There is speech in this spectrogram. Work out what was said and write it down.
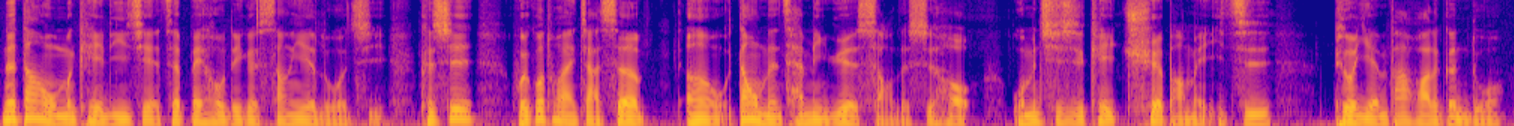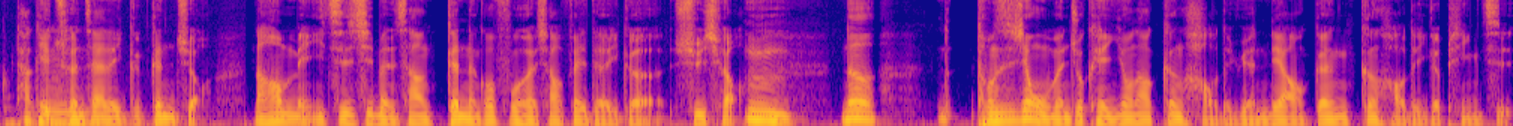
那当然我们可以理解这背后的一个商业逻辑。可是回过头来，假设呃，当我们的产品越少的时候，我们其实可以确保每一支，譬如说研发化的更多，它可以存在的一个更久，然后每一支基本上更能够符合消费的一个需求。嗯，那那同时间，我们就可以用到更好的原料跟更好的一个瓶子。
